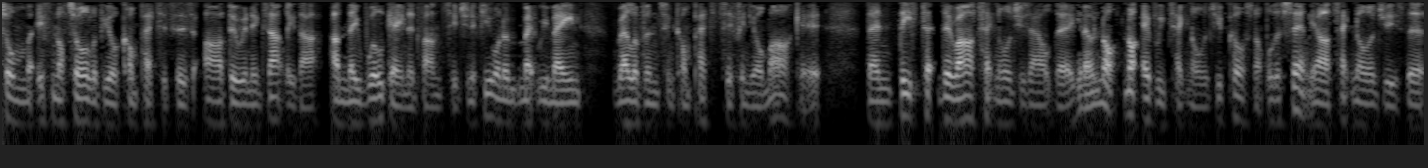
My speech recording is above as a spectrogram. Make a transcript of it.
some, if not all of your competitors are doing exactly that, and they will gain advantage. And if you want to remain relevant and competitive in your market, then these there are technologies out there. You know, not not every technology, of course not, but there certainly are technologies that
